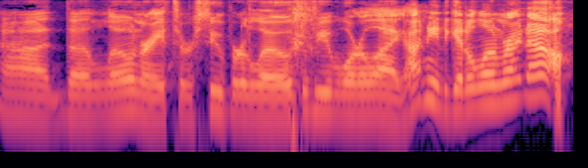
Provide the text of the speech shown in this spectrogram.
uh, the loan rates are super low, so people are like, "I need to get a loan right now."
